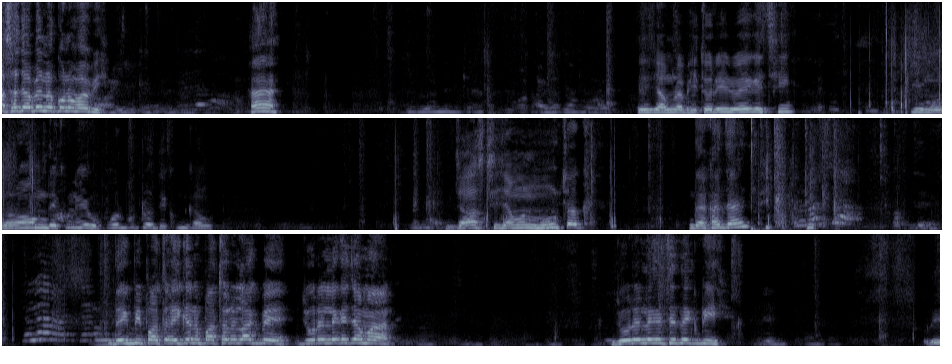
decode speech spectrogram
আসা যাবে না কোনোভাবেই। হ্যাঁ। এই যে আমরা ভিতরেই রয়ে গেছি। কি মনোরম, দেখুন এই উপর দুটো, দেখুন কেমন। জাস্ট যেমন মৌচাক দেখা যায়, ঠিক ঠিক। দেখবি পাথর, এইখানে পাথরে লাগবে, জোরে লেগেছে আমার। জোরে লেগেছে দেখবি। ওরে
